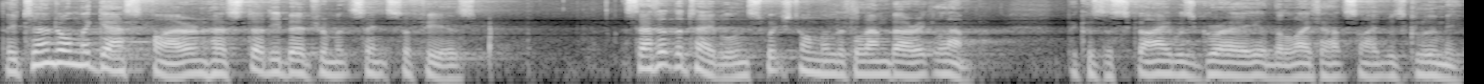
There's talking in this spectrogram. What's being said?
They turned on the gas fire in her study bedroom at St. Sophia's, sat at the table and switched on the little ambaric lamp because the sky was grey and the light outside was gloomy.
